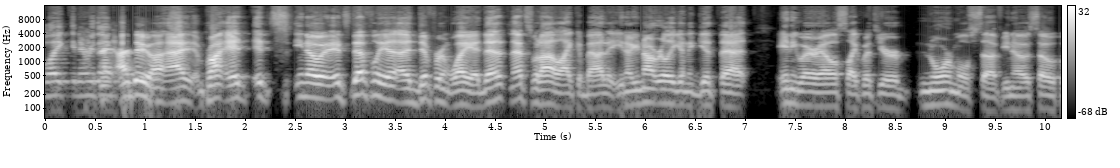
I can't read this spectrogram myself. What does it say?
Blake, and everything. I, I do. I, I it, it's you know it's definitely a, a different way. That, that's what I like about it. You know, you're not really going to get that anywhere else like with your normal stuff, you know. So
